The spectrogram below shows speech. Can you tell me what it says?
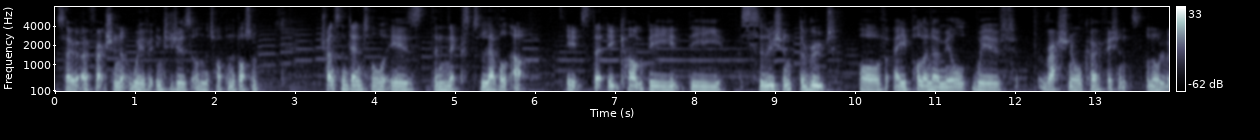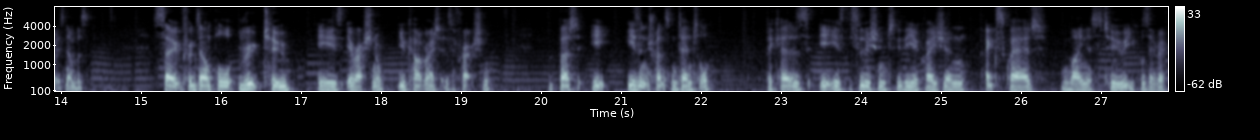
So a fraction with integers on the top and the bottom. Transcendental is the next level up. It's that it can't be the solution, the root of a polynomial with rational coefficients on all of its numbers. So, for example, root 2 is irrational. You can't write it as a fraction. But it isn't transcendental because it is the solution to the equation x squared minus 2 equals 0,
